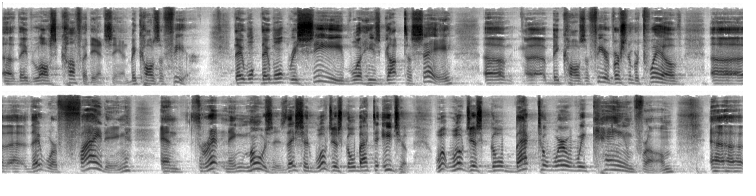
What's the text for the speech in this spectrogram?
uh, they've lost confidence in because of fear. They won't, they won't receive what he's got to say um, uh, because of fear. Verse number 12, uh, they were fighting and threatening Moses. They said, We'll just go back to Egypt. We'll, we'll just go back to where we came from. Uh,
